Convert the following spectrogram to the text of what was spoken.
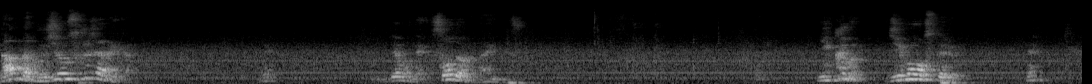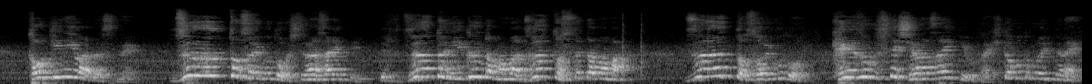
なんだ矛盾するじゃないか、ね、でもねそうではないんです。憎む。自分を捨てる、ね、時にはですねずっとそういうことをしてなさいって言ってる。ずっと憎んだままずっと捨てたままずっとそういうことを継続して知らなさいっていうことは一言も言ってない。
